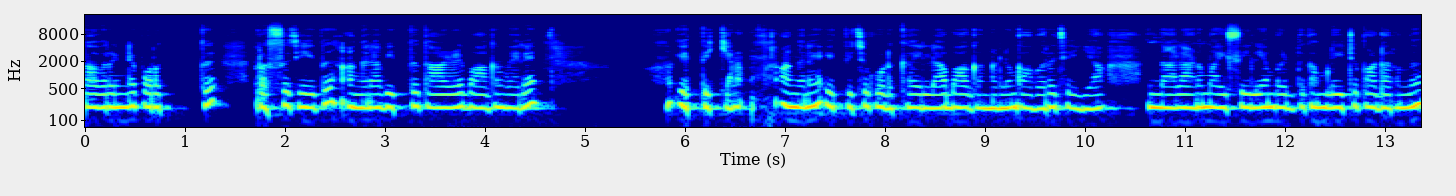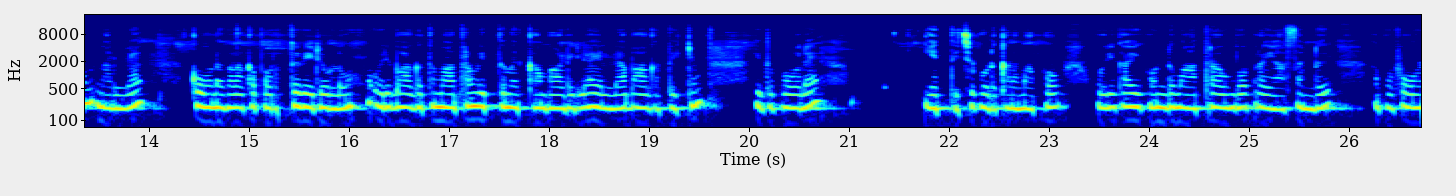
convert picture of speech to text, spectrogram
കവറിന്റെ പുറത്ത് പ്രസ് ചെയ്ത് അങ്ങനെ വിത്ത് താഴെ ഭാഗം വരെ എത്തിക്കണം. അങ്ങനെ എത്തിച്ചു കൊടുക്കുക. എല്ലാ ഭാഗങ്ങളിലും കവർ ചെയ്യുക. എന്നാലാണ് മൈസീലിയം ബെഡ് കംപ്ലീറ്റ് പടർന്ന് നല്ല കൂണുകളൊക്കെ പുറത്ത് വരുള്ളൂ. ഒരു ഭാഗത്ത് മാത്രം വിത്ത് നിൽക്കാൻ പാടില്ല. എല്ലാ ഭാഗത്തേക്കും ഇതുപോലെ എത്തിച്ച് കൊടുക്കണം. അപ്പോൾ ഒരു കൈ കൊണ്ട് മാത്രമാകുമ്പോൾ പ്രയാസമുണ്ട് അപ്പോൾ ഫോൺ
